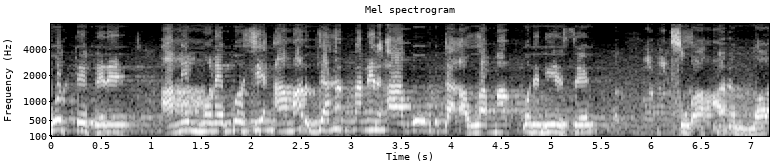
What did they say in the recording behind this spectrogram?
করতে পেরে আমি মনে করছি আমার জাহান নামের আগুনটা আল্লাহ মাফ করে দিয়েছেন সুবহানাল্লাহ।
